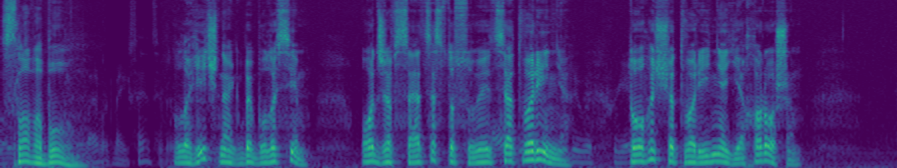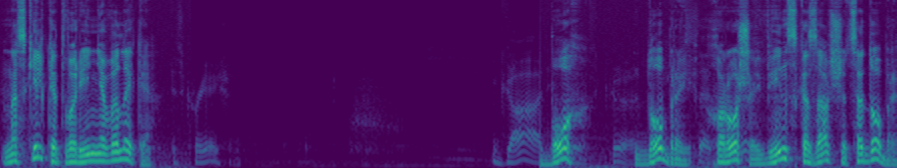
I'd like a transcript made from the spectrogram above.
Слава Богу. Логічно, якби було сім. Отже, все це стосується творіння, того, що творіння є хорошим. Наскільки творіння велике? Бог добрий, хороший. Він сказав, що це добре.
